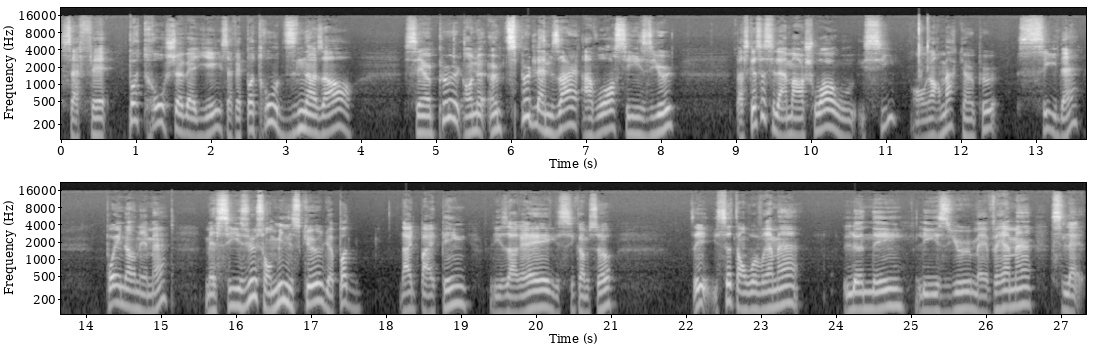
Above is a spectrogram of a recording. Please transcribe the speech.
Ça fait pas trop chevalier, ça fait pas trop dinosaure. C'est un peu. On a un petit peu de la misère à voir ses yeux. Parce que ça, c'est la mâchoire où, ici, on remarque un peu ses dents. Pas énormément. Mais ses yeux sont minuscules. Il n'y a pas de piping. Les oreilles, ici, comme ça. Tu sais, ici, on voit vraiment le nez, les yeux, mais vraiment, c'est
